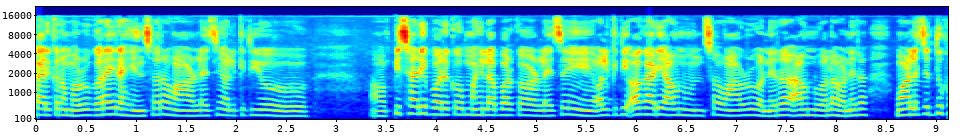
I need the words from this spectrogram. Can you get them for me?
कार्यक्रमहरू गराइराखिन्छ र उहाँहरूलाई चाहिँ अलिकति यो पछाडि परेको महिला वर्गहरूलाई चाहिँ अलिकति अगाडि आउनुहुन्छ उहाँहरू भनेर आउनु होला भनेर उहाँहरूले चाहिँ दुःख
